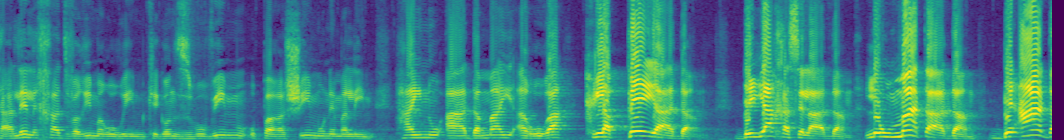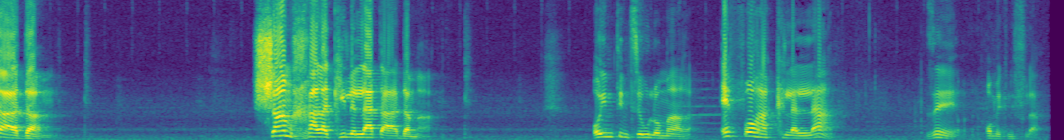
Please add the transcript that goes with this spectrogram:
תעלה לך דברים ארורים כגון זבובים ופרשים ונמלים. היינו האדמה היא ארורה כלפי האדם, ביחס אל האדם, לעומת האדם, בעד האדם. שם חלה קללת האדמה. או אם תמצאו לומר, איפה הקללה? זה עומק נפלא.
